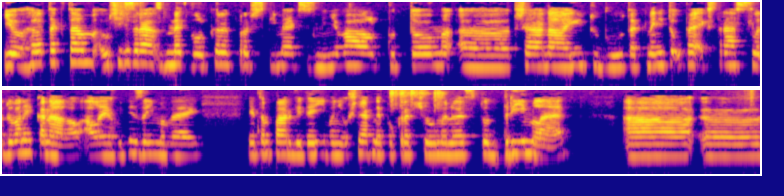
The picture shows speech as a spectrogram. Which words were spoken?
Jo, hele, tak tam určitě teda Matt Walker, proč spíme, jak jsi zmiňoval, potom uh, třeba na YouTube, tak není to úplně extra sledovaný kanál, ale je hodně zajímavý. Je tam pár videí, oni už nějak nepokračují, jmenuje se to Dream Lab a uh,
